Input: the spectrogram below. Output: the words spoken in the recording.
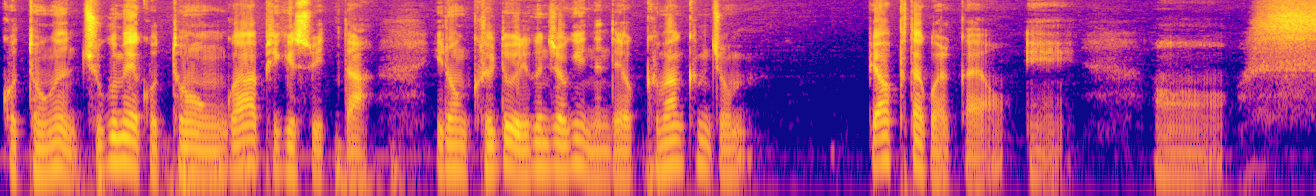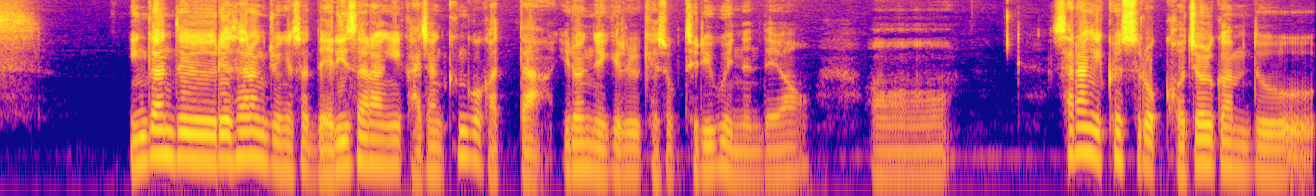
고통은 죽음의 고통과 비길 수 있다. 이런 글도 읽은 적이 있는데요. 그만큼 좀 뼈아프다고 할까요? 예. 어, 인간들의 사랑 중에서 내리사랑이 가장 큰 것 같다. 이런 얘기를 계속 드리고 있는데요. 어, 사랑이 클수록 거절감도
